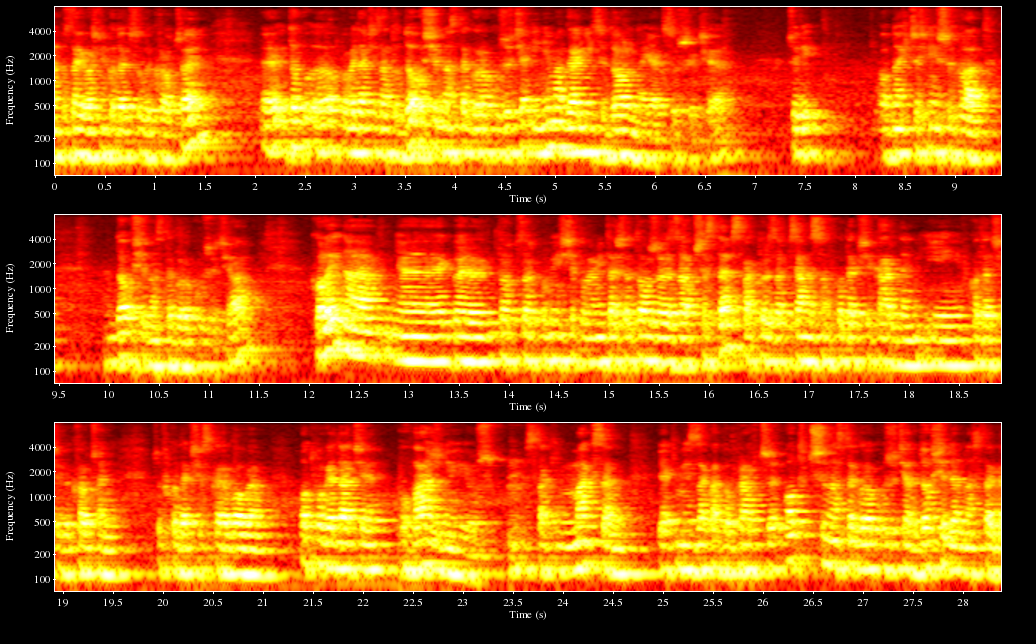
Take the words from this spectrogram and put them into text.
na podstawie właśnie kodeksu wykroczeń. E, To e, odpowiadacie za to do 18 roku życia i nie ma granicy dolnej, jak słyszycie czyli od najwcześniejszych lat do 18 roku życia. Kolejna, e, jakby to, co powinniście pamiętać, to to, że za przestępstwa, które zapisane są w kodeksie karnym i w kodeksie wykroczeń, czy w kodeksie skarbowym, odpowiadacie poważnie już, z takim maksem, jakim jest zakład poprawczy, od 13 roku życia do 17.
